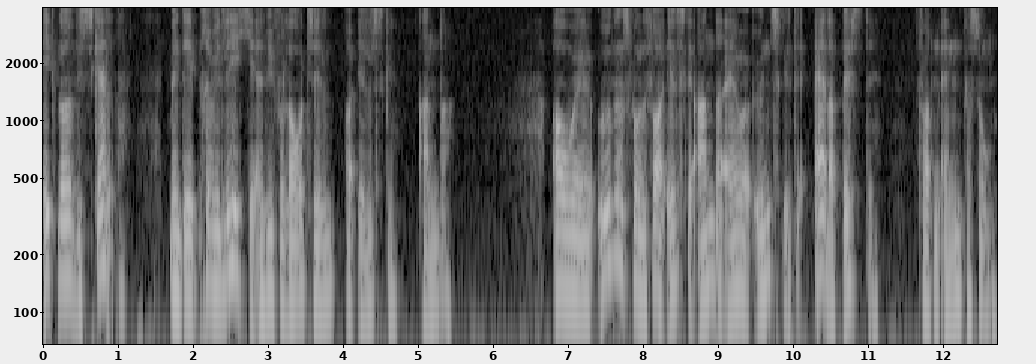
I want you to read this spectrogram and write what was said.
ikke noget, vi skal, men det er et privilegie, at vi får lov til at elske andre. Og øh, udgangspunktet for at elske andre er jo at ønske det allerbedste for den anden person.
